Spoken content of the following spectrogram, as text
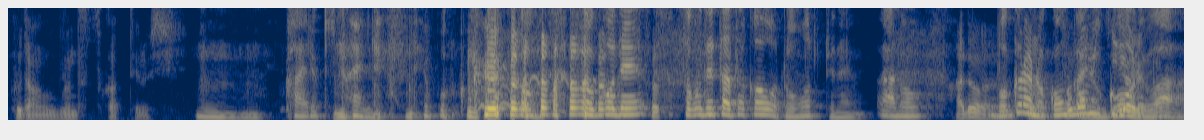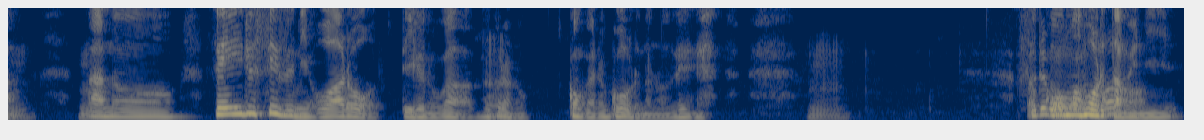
普段 Ubuntu 使ってるし。うん、変える気ないですね、僕。そそこで そ、そこで戦おうと思ってない。あの、あ僕らの今回のゴールは、うんあの、フェイルせずに終わろうっていうのが僕らの今回のゴールなので、うんそこを守るために、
